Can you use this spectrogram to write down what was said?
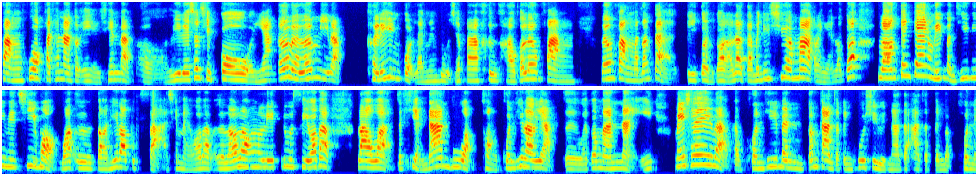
ฟังพวกพัฒนาตัวเองอย่างเช่นแบบเอ่อ relationship goal อย่างเงี้ย ก็เลยเริ่มมีแบบ เคยได้ยินกฎแรงดึงดูดใช่ปะคือเขาก็เริ่มฟัง เริ่มฟังมาตั้งแต่ปีก่อนๆแล้วแหละแต่ไม่ได้เชื่อมากอะไรเงี้ยแล้วก็ลองแกล้ง list เหมือนที่พี่ลิชี่บอกว่าเออตอนที่เราปรึกษาใช่ไหมว่าแบบเออแล้วลอง list ดูซิว่าแบบเราอะจะเขียนด้านบวกของคนที่เราอยากเจอไว้ประมาณไหน ไม่ใช่แบบกับคนที่เป็นต้องการจะเป็นคู่ชีวิตนะ แต่อาจจะเป็นแบบคนใน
